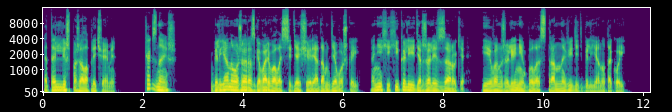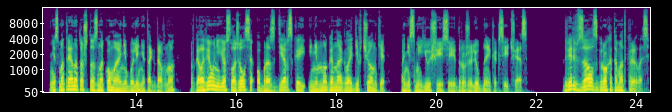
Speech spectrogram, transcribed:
Этель лишь пожала плечами. «Как знаешь». Бельяна уже разговаривала с сидящей рядом девушкой. Они хихикали и держались за руки, и Эванжелине было странно видеть Бельяну такой. Несмотря на то, что знакомы они были не так давно, в голове у нее сложился образ дерзкой и немного наглой девчонки, а не смеющейся и дружелюбной, как сейчас. Дверь в зал с грохотом открылась.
